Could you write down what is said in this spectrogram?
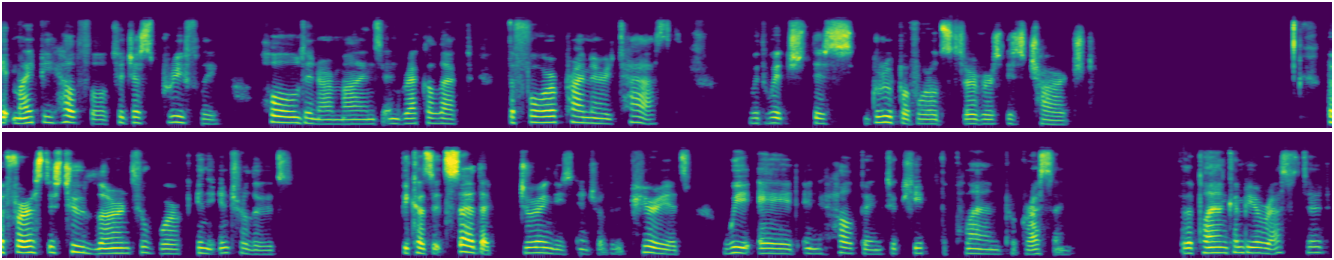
it might be helpful to just briefly hold in our minds and recollect the four primary tasks with which this group of world servers is charged. The first is to learn to work in the interludes, because it's said that during these interlude periods, we aid in helping to keep the plan progressing. For the plan can be arrested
